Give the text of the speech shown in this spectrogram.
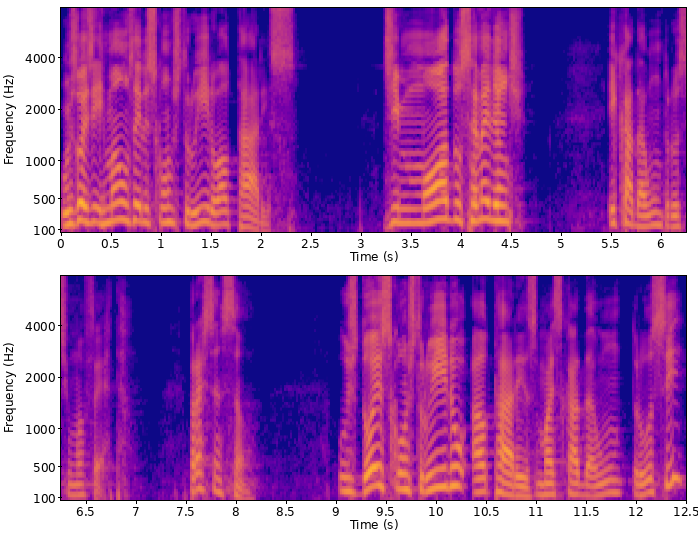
Os dois irmãos, eles construíram altares de modo semelhante. E cada um trouxe uma oferta. Presta atenção. Os dois construíram altares, mas cada um trouxe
